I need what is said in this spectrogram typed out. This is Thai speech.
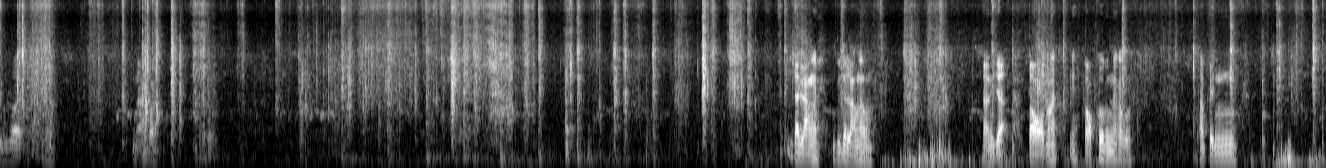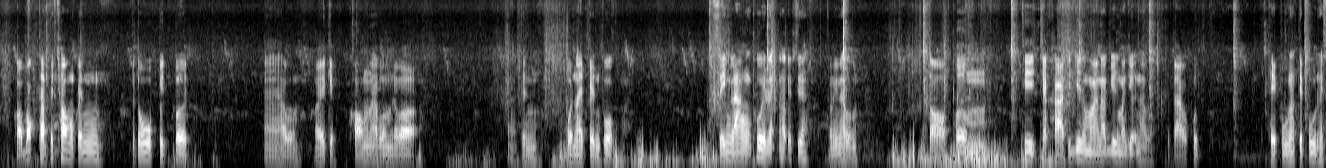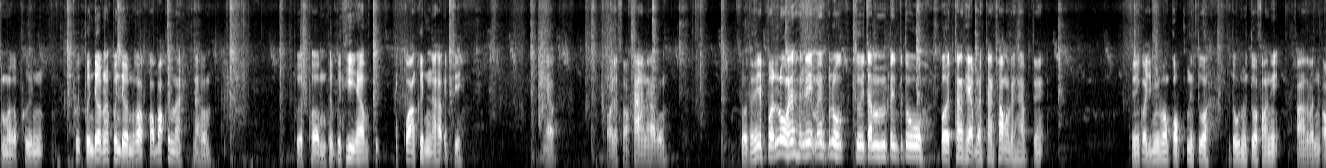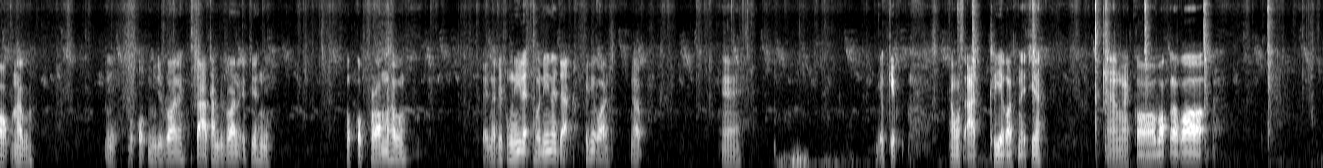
อยเดี๋ยวร้อยน้ำก่อนด้านหลังดูด้านหลังครับผมหลังนี้จะต่อมาต่อเพิ่มนะครับผมทำเป็นก่อบล็อกทำเป็นช่องเป็นประตูปิดเปิดอ่าครับผมไว้เก็บของนะครับผมแล้วก็เป็นบนในเป็นพวก ซิงล้างถ้วยแล้วครับเอฟซีตรงนี้นะครับผมต่อเพิ่มที่จะขาดที่ยื่นออกมานะครับยื่นมาเยอะนะครับตาขุดเทปูนเทปูนให้เสมอกับพื้นพื้นเดิมนะพื้นเดิมแล้วก็กอบล็อกขึ้นมานะครับผมเพื่อเพิ่มพื้นที่นะครับกว้างขึ้นนะครับ FC นะครับขอเลยสองข้างนะครับผมส่วนตัวนี้เปิดโล่งนะอันนี้ไม่เปิดโล่งคือจำเป็นประตูเปิดทางแถบเลยทางช่องเลยครับตัวนี้ตัวนี้ก็จะมีวงกบหนึ่งตัวประตูหนึ่งตัวฝั่งนี้ฝั่งตะวันออกนะครับผม นี่วงกบมีเรียบร้อยนะตาทำเรียบร้อยนะ FC นี่วงกบพร้อมนะครับผมแต่น่าเป็นพรุ่งนี้แหละวันนี้น่าจะเป็นนี้ก่อนนะครับเออเดี๋ยวเก็บทำความสะอาดเคลียร์ก่อนนะเชียอ่างานกอบล็อกแล้วก็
